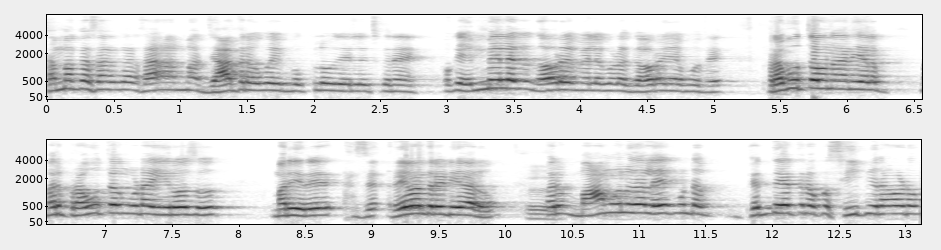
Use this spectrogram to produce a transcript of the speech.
సమ్మక్క సారమ్మ జాతర పోయి బుక్లు చెల్లించుకునే ఒక ఎమ్మెల్యేకు గౌరవ ఎమ్మెల్యే కూడా గౌరవం అయిపోతే ప్రభుత్వం ఇలా మరి ప్రభుత్వం కూడా ఈరోజు మరి రేవంత్ రెడ్డి గారు మరి మామూలుగా లేకుండా పెద్ద ఎత్తున ఒక సిపి రావడం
